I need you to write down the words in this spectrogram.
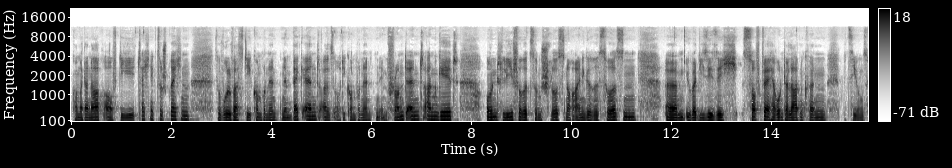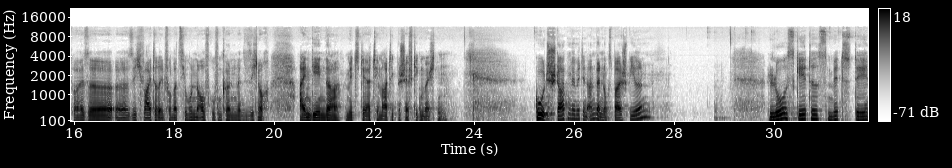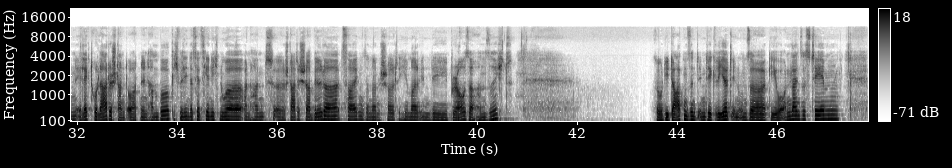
komme danach auf die Technik zu sprechen, sowohl was die Komponenten im Backend als auch die Komponenten im Frontend angeht und liefere zum Schluss noch einige Ressourcen, ähm, über die Sie sich Software herunterladen können, beziehungsweise äh, sich weitere Informationen aufrufen können, wenn Sie sich noch eingehender mit der Thematik beschäftigen möchten. Gut, starten wir mit den Anwendungsbeispielen. Los geht es mit den Elektroladestandorten in Hamburg. Ich will Ihnen das jetzt hier nicht nur anhand äh, statischer Bilder zeigen, sondern schalte hier mal in die Browser-Ansicht. So, die Daten sind integriert in unser Geo-Online-System,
